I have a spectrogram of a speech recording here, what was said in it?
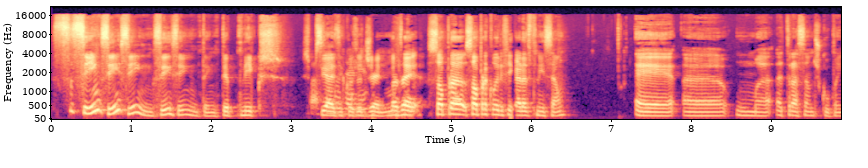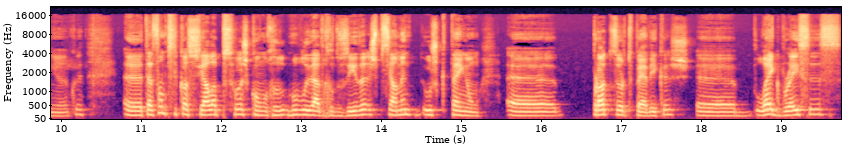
Sim, sim, sim, sim, sim. Tem que ter penicos especiais e coisa do género. Mas é, só para, só para clarificar a definição, é ah, uma atração, desculpem, a atração psicossocial a pessoas com re- mobilidade reduzida, especialmente os que tenham ah, próteses ortopédicas, ah, leg braces,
